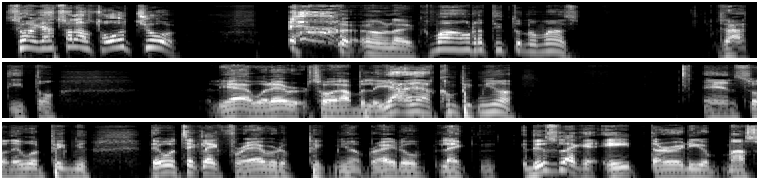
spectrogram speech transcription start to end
Son ya son las ocho. I'm like, come on, un ratito nomás. Ratito. Yeah, whatever. So I'll be like, yeah, yeah, come pick me up. And so they would pick me. They would take like forever to pick me up, right? Oh, like this was like at eight thirty or más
